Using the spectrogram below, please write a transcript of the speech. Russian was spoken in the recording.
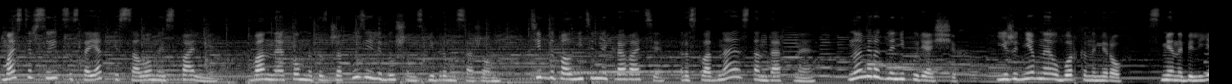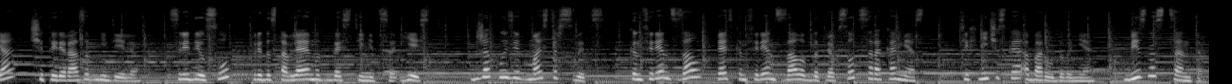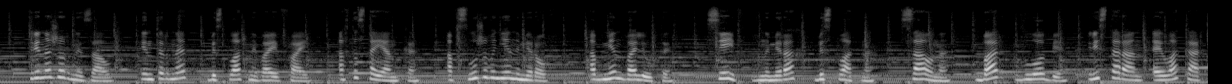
Мастер Суит состоят из салона и спальни, ванная комната с джакузи или душем с гидромассажом. Тип дополнительной кровати, раскладная, стандартная. Номера для некурящих. Ежедневная уборка номеров. Смена белья, 4 раза в неделю. Среди услуг, предоставляемых в гостинице, есть джакузи в Мастер Suites, конференц-зал, 5 конференц-залов до 340 мест, техническое оборудование, бизнес-центр, тренажерный зал, интернет, бесплатный Wi-Fi, автостоянка, обслуживание номеров, обмен валюты, сейф, в номерах, бесплатно, сауна, бар, в лобби, ресторан, Эйла Карт.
